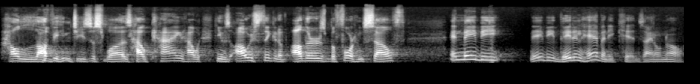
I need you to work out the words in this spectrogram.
how loving Jesus was, how kind, how he was always thinking of others before himself? And maybe, maybe they didn't have any kids, I don't know.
